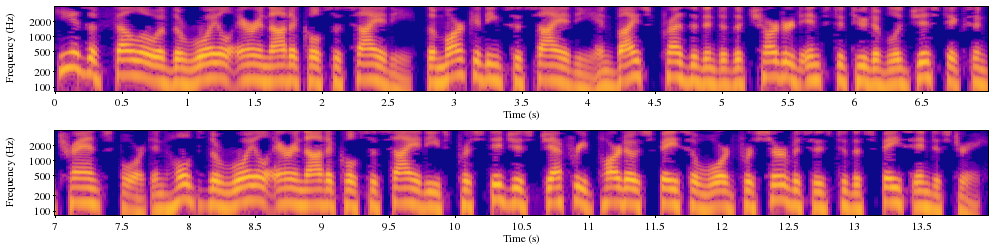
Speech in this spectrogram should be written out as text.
He is a Fellow of the Royal Aeronautical Society, the Marketing Society and Vice President of the Chartered Institute of Logistics and Transport and holds the Royal Aeronautical Society's prestigious Geoffrey Pardoe Space Award for services to the space industry.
